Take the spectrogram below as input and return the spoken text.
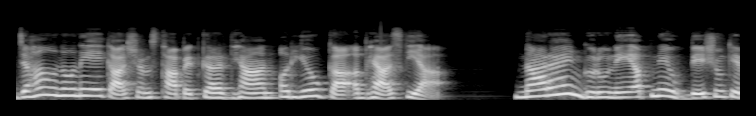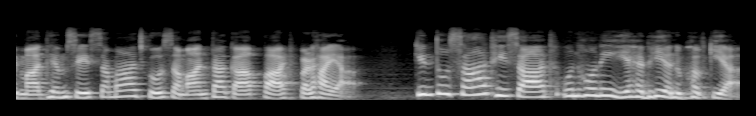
जहाँ उन्होंने एक आश्रम स्थापित कर ध्यान और योग का अभ्यास किया। नारायण गुरु ने अपने उपदेशों के माध्यम से समाज को समानता का पाठ पढ़ाया, किंतु साथ ही साथ उन्होंने यह भी अनुभव किया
